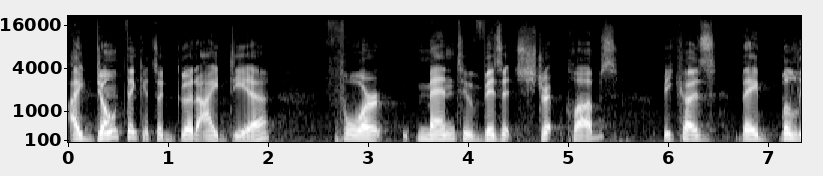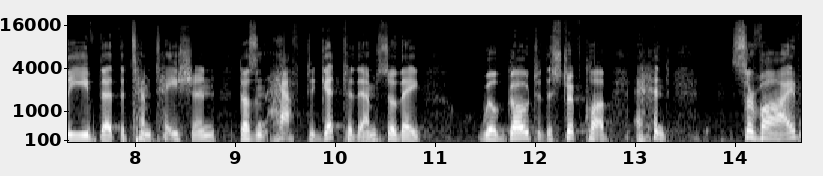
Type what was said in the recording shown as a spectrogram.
I don't think it's a good idea for men to visit strip clubs because they believe that the temptation doesn't have to get to them, so they will go to the strip club and survive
